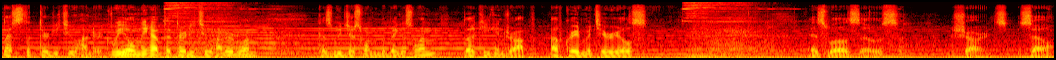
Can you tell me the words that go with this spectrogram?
that's the 3200. We only have the 3200 one because we just wanted the biggest one. He can drop upgrade materials as well as those shards. So,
